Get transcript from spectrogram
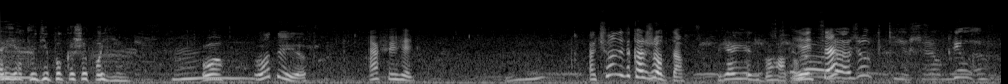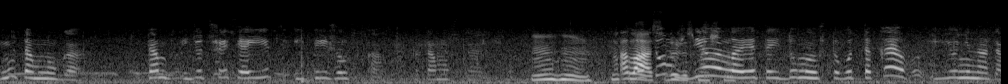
А я тоді поки що поїм. О, от і є. Офігеть. А чого вона така жовта? Яєць багато. Яйца? Ну, да, желтки, ш- бел- ну там много. Там идет 6 яиц и 3 желтка, потому что... Угу. Ну а клас, потом дуже сделала смачно. это и думаю, что вот такая, ее не надо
